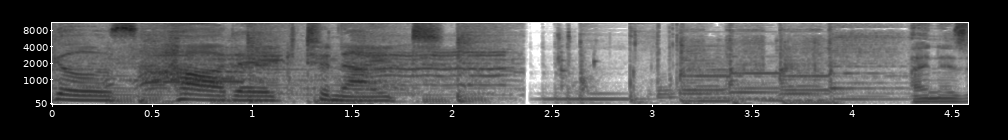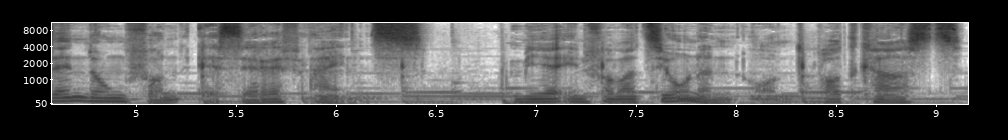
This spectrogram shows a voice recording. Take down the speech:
Eagles Heartache Tonight. Eine Sendung von SRF1. Mehr Informationen und Podcasts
